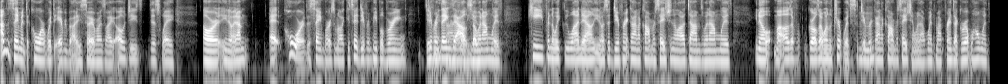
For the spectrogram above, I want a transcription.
I'm the same at the core with everybody. So everyone's like, oh, geez, this way. Or, you know, and I'm at core the same person. But like you said, different people bring different, Different things out. So when I'm with Key from the Weekly Wind Down, you know, it's a different kind of conversation. A lot of times when I'm with, you know, my other girls I went on the trip with, it's a different kind of conversation. When I went with my friends I grew up at home with,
